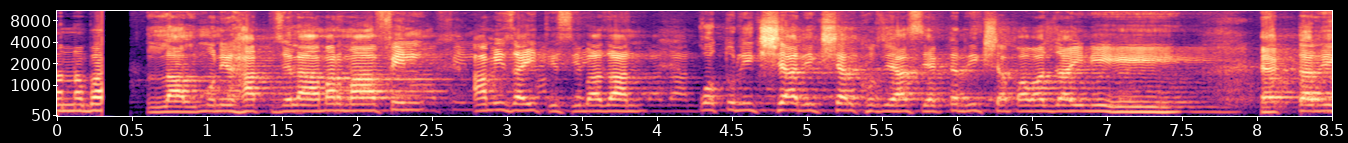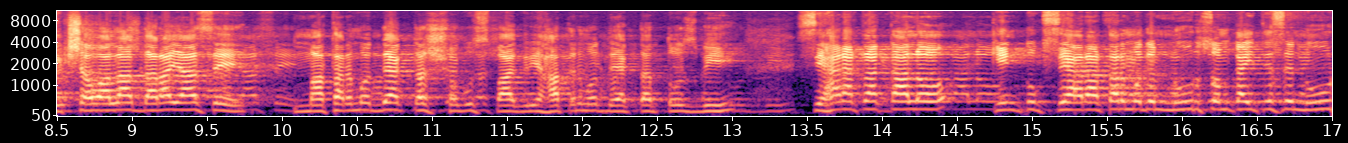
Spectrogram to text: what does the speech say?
ধন্যবাদ। লালমনিরহাট জেলা আমার মাহফিল। আমি যাইতেছি বাজান। কত রিক্সা রিক্সার খুঁজে আছি, একটা রিক্সা পাওয়া যায়নি। একটা রিক্সাওয়ালা দাঁড়ায় আছে, মাথার মধ্যে একটা সবুজ পাগড়ি, হাতের মধ্যে একটা তসবি। চেহারাটা কালো, কিন্তু চেহারাটার মধ্যে নূর চমকাইতেছে নূর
